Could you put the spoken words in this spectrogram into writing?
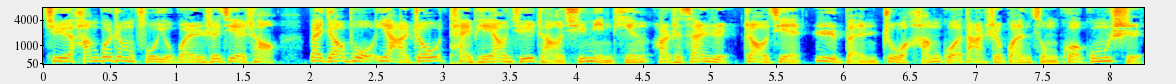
据韩国政府有关人士介绍，外交部亚洲太平洋局长徐敏婷二十三日召见日本驻韩国大使馆总括公使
